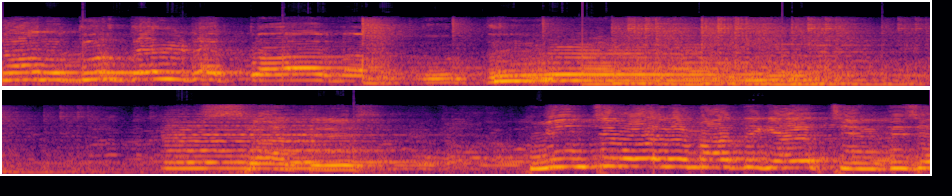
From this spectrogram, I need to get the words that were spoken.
ನಾನು ದುರ್ದೈವಿ ಡಾಕ್ಟರ್ ನಾನು ದುರ್ದೈವಿ. ಮಿಂಚುವಾದ ಮಾತಿಗೆ ಚಿಂತಿಸಿ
